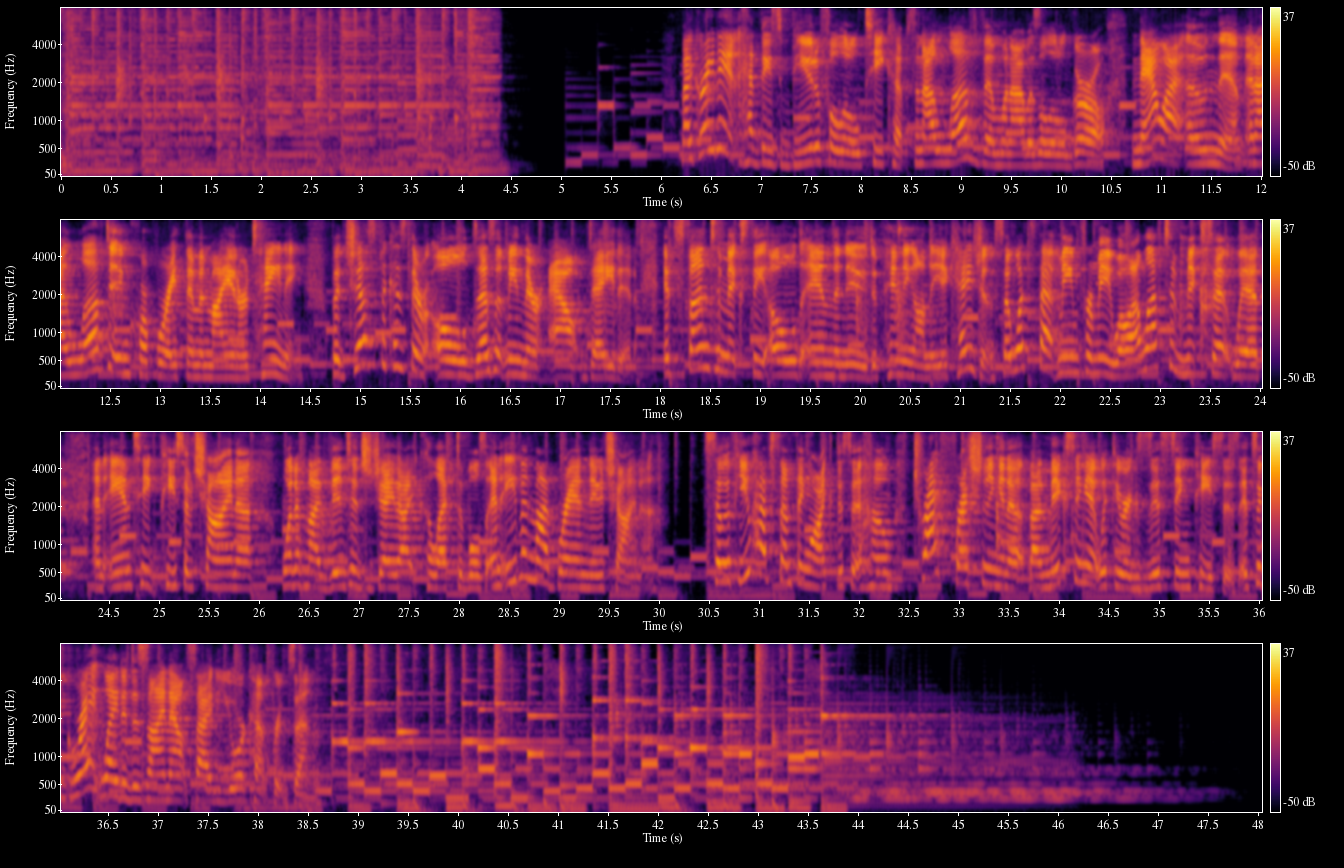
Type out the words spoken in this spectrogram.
you My great aunt had these beautiful little teacups and I loved them when I was a little girl. Now I own them and I love to incorporate them in my entertaining. But just because they're old doesn't mean they're outdated. It's fun to mix the old and the new depending on the occasion. So what's that mean for me? Well, I love to mix it with an antique piece of china, one of my vintage jadeite collectibles, and even my brand new china. So if you have something like this at home, try freshening it up by mixing it with your existing pieces. It's a great way to design outside your comfort zone.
